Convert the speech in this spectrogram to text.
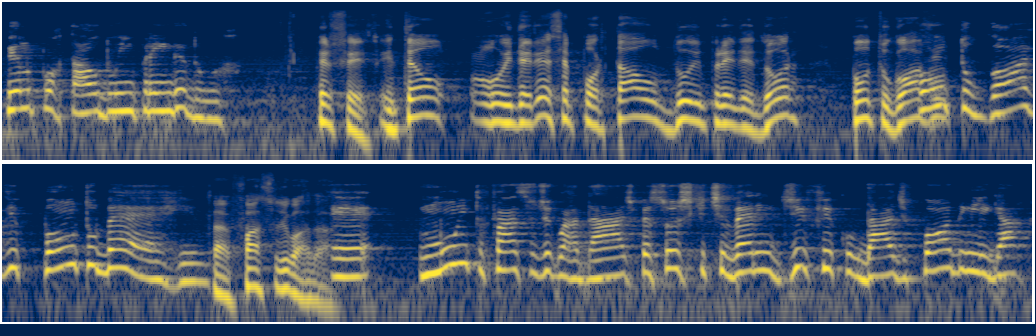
pelo portal do empreendedor. Perfeito. Então, o endereço é portaldoempreendedor.gov.br. Tá, fácil de guardar. É muito fácil de guardar. As pessoas que tiverem dificuldade podem ligar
